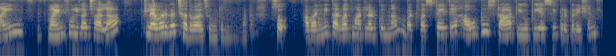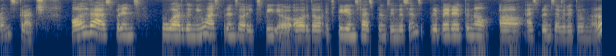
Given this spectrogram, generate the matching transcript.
mind మైండ్ఫుల్గా చాలా క్లెవర్గా చదవాల్సి ఉంటుంది అనమాట సో అవన్నీ తర్వాత మాట్లాడుకుందాం. బట్ ఫస్ట్ అయితే how to start UPSC preparation from scratch all the aspirants who are the new aspirants or experienced or the experienced aspirants in the sense prepare అవుతున్న uh, ఆస్పిరెంట్స్ ఎవరైతే ఉన్నారో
